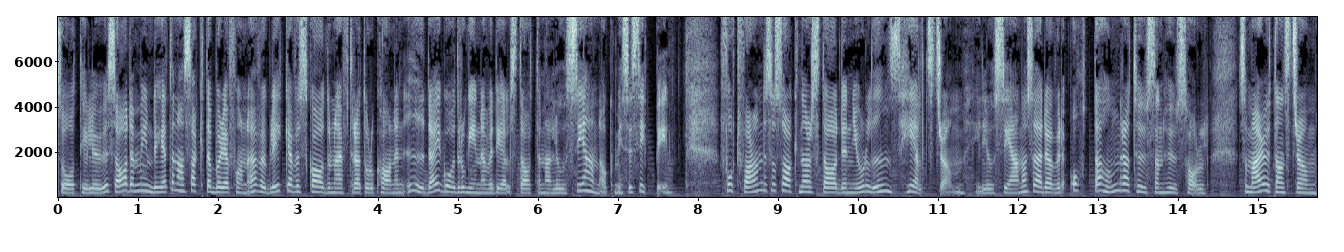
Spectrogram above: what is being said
Så till USA där myndigheterna sakta börjar få en överblick över skadorna efter att orkanen Ida igår drog in över delstaterna Louisiana och Mississippi. Fortfarande så saknar staden New Orleans helt ström. I Louisiana så är det över 800 000 hushåll som är utan ström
